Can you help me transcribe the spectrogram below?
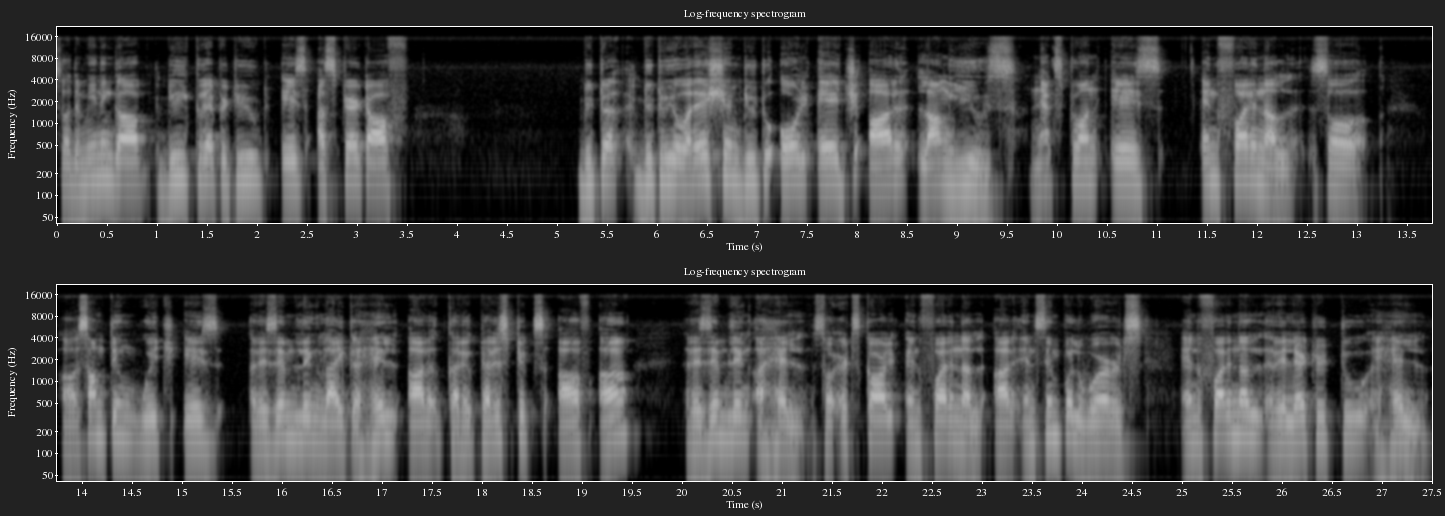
So the meaning of decrepitude is a state of deterioration due to old age or long use. Next one is infernal. So uh, something which is resembling like a hill or characteristics of a resembling a hill. So it's called infernal or in simple words infernal related to hell.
